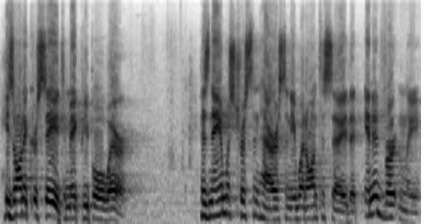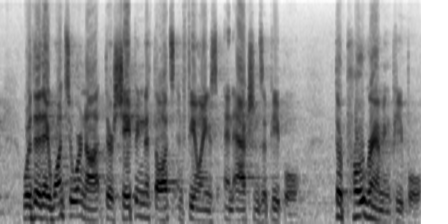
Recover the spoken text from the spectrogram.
He's on a crusade to make people aware. His name was Tristan Harris, and he went on to say that inadvertently, whether they want to or not, they're shaping the thoughts and feelings and actions of people. They're programming people.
